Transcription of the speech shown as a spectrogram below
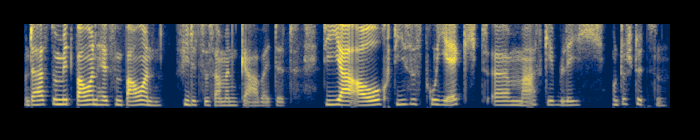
Und da hast du mit Bauern helfen Bauern viel zusammengearbeitet, die ja auch dieses Projekt äh, maßgeblich unterstützen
